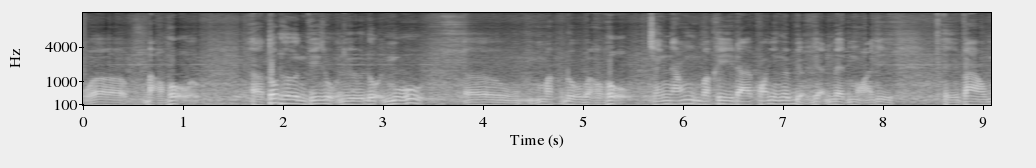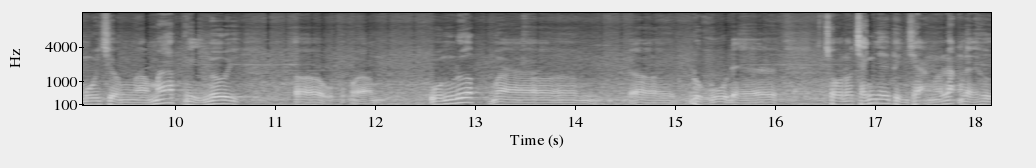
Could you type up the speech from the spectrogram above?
ờ, bảo hộ ờ, tốt hơn ví dụ như đội mũ uh, mặc đồ bảo hộ tránh nóng và khi đã có những cái biểu hiện mệt mỏi thì phải vào môi trường mát nghỉ ngơi uh, uh, uống nước và uh, đủ để cho nó tránh cái tình trạng nó nặng nề hơn.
